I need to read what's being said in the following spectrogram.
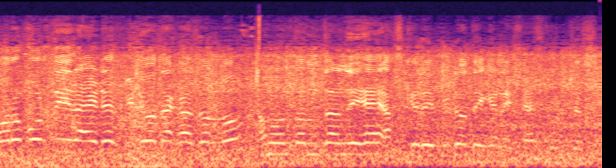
পরবর্তী রাইডের ভিডিও দেখার জন্য আমন্ত্রণ জানিয়ে আজকের এই ভিডিও দেখে শেষ করতেছি।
